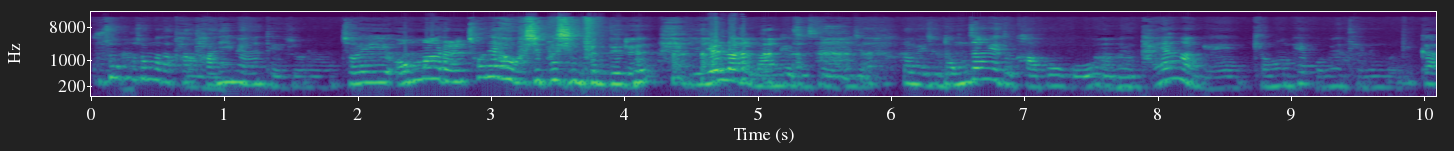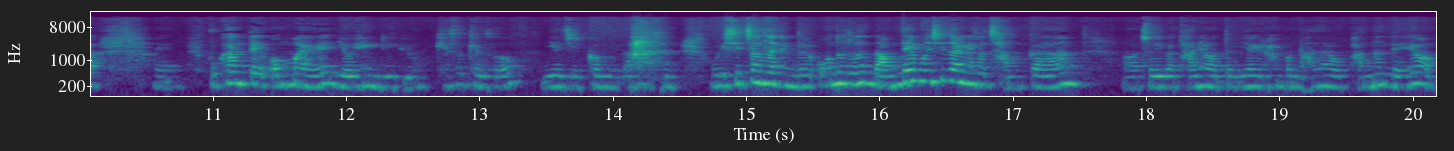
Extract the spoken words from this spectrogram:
구석구석마다 다 음. 다니면 되죠. 저희 엄마를 초대하고 싶으신 분들은 이 연락을 남겨주세요. 이제 그럼 이제 농장에도 가보고 음. 다양하게 경험해 보면 되는 거니까 네, 북한 댁 엄마의 여행 리뷰 계속해서 이어질 겁니다. 우리 시청자님들 오늘은 남대문 시장에서 잠깐 어, 저희가 다녀왔던 이야기를 한번 나눠봤는데요.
